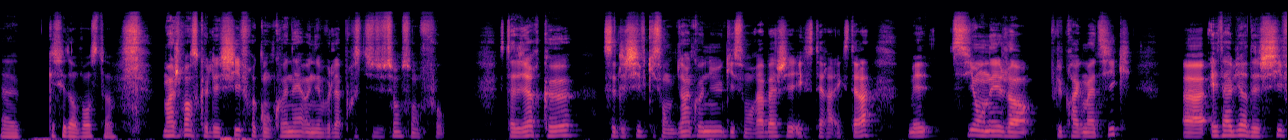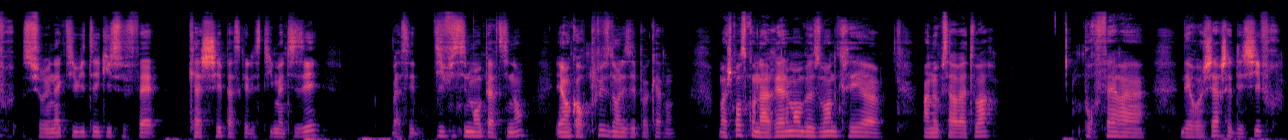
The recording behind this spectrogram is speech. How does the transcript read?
Qu'est-ce que t'en penses, toi? Moi, je pense que les chiffres qu'on connaît au niveau de la prostitution sont faux. C'est-à-dire que c'est des chiffres qui sont bien connus, qui sont rabâchés, etc., etc. Mais si on est genre plus pragmatique, euh, établir des chiffres sur une activité qui se fait cachée parce qu'elle est stigmatisée, bah, c'est difficilement pertinent, et encore plus dans les époques avant. Moi, je pense qu'on a réellement besoin de créer euh, un observatoire pour faire euh, des recherches et des chiffres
